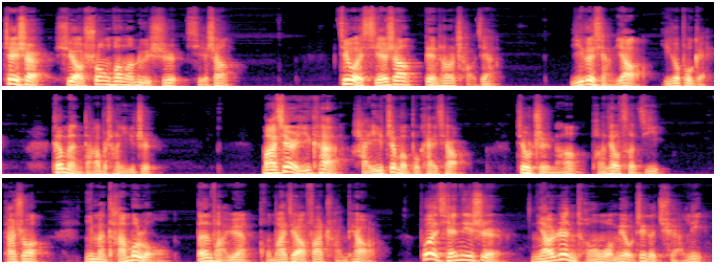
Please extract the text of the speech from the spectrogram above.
这事儿需要双方的律师协商。”结果协商变成了吵架，一个想要，一个不给，根本达不成一致。马歇尔一看海伊这么不开窍，就只能旁敲侧击。他说：“你们谈不拢，本法院恐怕就要发传票了。不过前提是你要认同我们有这个权利。”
